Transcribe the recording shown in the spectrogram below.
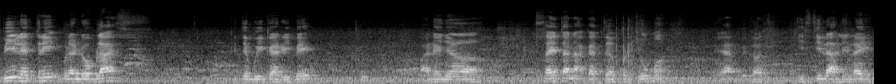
bil elektrik bulan 12 kita berikan rebate. Maknanya saya tak nak kata percuma ya because istilah dia lain.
